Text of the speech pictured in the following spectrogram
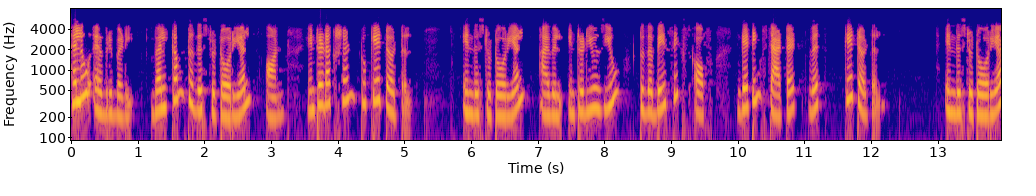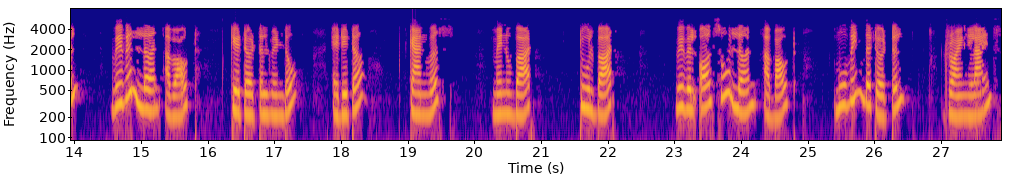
Hello everybody. Welcome to this tutorial on Introduction to KTurtle. In this tutorial, I will introduce you to the basics of getting started with KTurtle. In this tutorial, we will learn about KTurtle window, editor, canvas, menu bar, toolbar. We will also learn about moving the turtle, drawing lines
